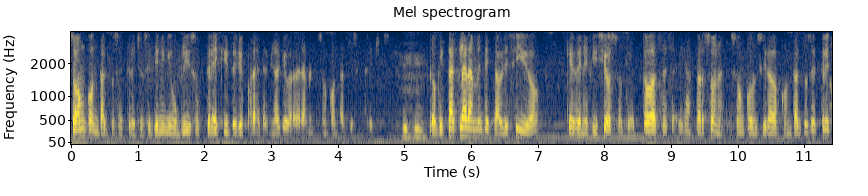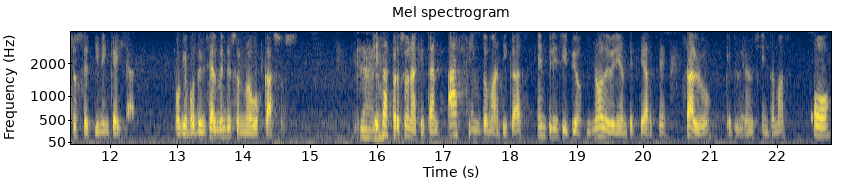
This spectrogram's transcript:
son contactos estrechos. Se tienen que cumplir esos tres criterios para determinar que verdaderamente son contactos estrechos. Lo que está claramente establecido, que es beneficioso, que todas esas personas que son considerados contactos estrechos se tienen que aislar porque potencialmente son nuevos casos. Esas personas que están asintomáticas, en principio, no deberían testearse, salvo que tuvieran síntomas, o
